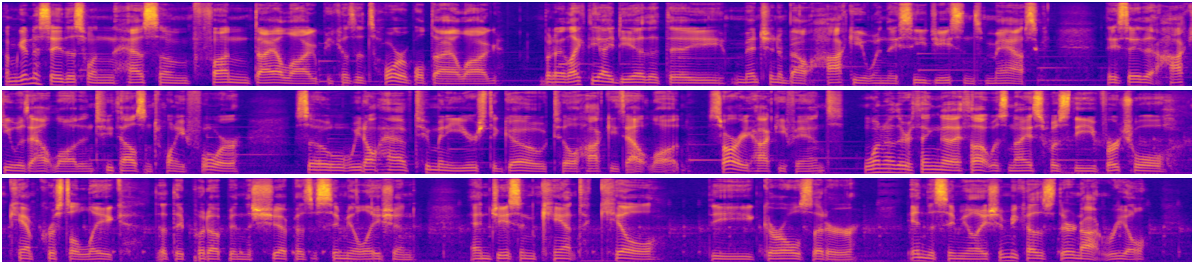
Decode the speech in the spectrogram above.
I'm going to say this one has some fun dialogue because it's horrible dialogue, but I like the idea that they mention about hockey when they see Jason's mask. They say that hockey was outlawed in 2024, so we don't have too many years to go till hockey's outlawed. Sorry, hockey fans. One other thing that I thought was nice was the virtual Camp Crystal Lake that they put up in the ship as a simulation and Jason can't kill the girls that are in the simulation because they're not real.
